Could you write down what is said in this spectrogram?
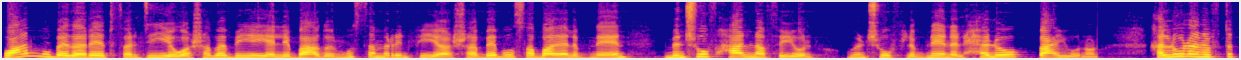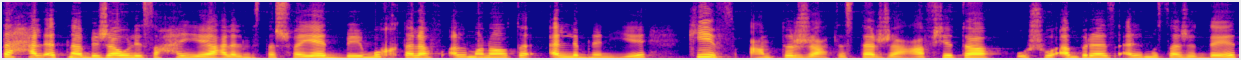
وعن مبادرات فردية وشبابية يلي بعدهم مستمرين فيها شباب وصبايا لبنان بنشوف حالنا فيهم وبنشوف لبنان الحلو بعيونهم. خلونا نفتتح حلقتنا بجولة صحية على المستشفيات بمختلف المناطق اللبنانية كيف عم ترجع تسترجع عافيتها وشو أبرز المستجدات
